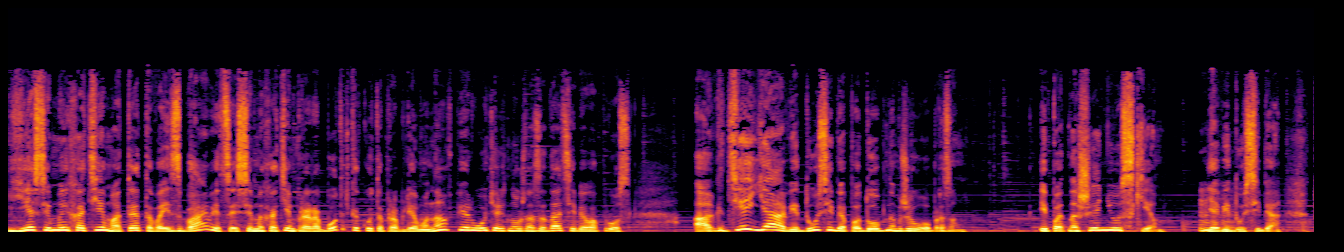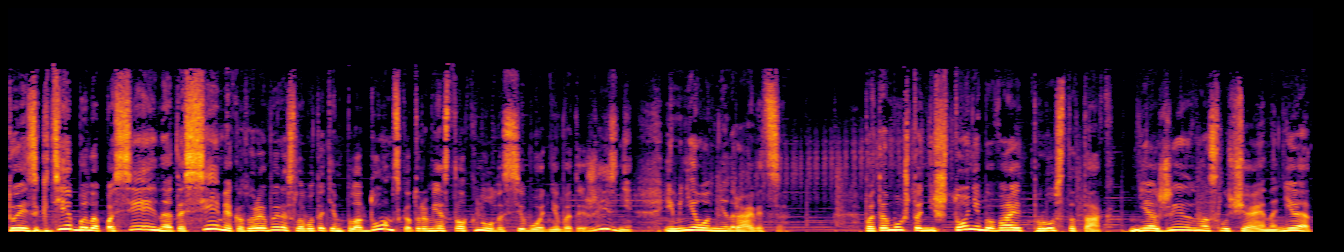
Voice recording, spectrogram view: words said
если мы хотим от этого избавиться, если мы хотим проработать какую-то проблему, нам в первую очередь нужно задать себе вопрос, а где я веду себя подобным же образом? И по отношению с кем? я веду себя. То есть где было посеяно это семя, которое выросло вот этим плодом, с которым я столкнулась сегодня в этой жизни, и мне он не нравится. Потому что ничто не бывает просто так, неожиданно, случайно. Нет,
